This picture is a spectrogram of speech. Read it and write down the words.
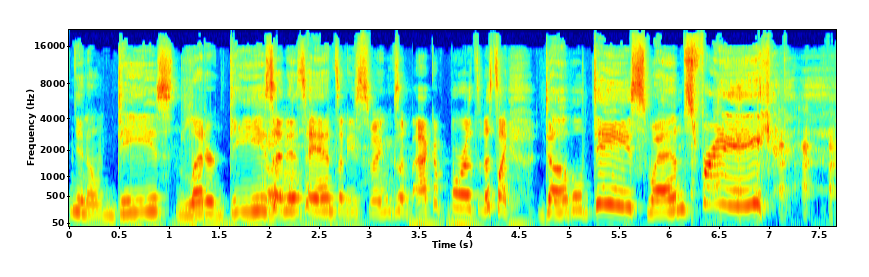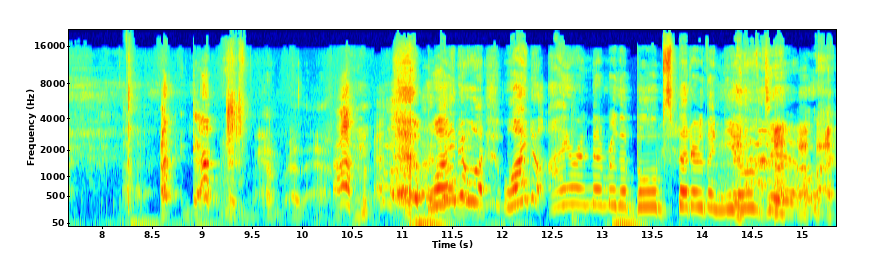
you know D's, letter D's in his oh. hands, and he swings them back and forth, and it's like double D swims free. I don't remember that. Why do I, why do I remember the boobs better than you do? I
